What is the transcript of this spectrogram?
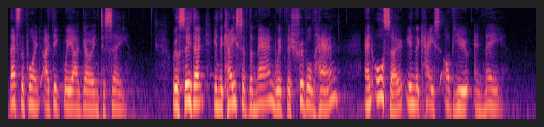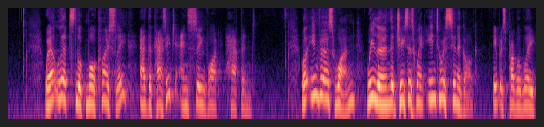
That's the point I think we are going to see. We'll see that in the case of the man with the shriveled hand, and also in the case of you and me. Well, let's look more closely at the passage and see what happened. Well, in verse 1, we learn that Jesus went into a synagogue. It was probably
